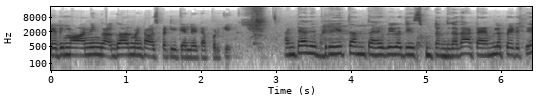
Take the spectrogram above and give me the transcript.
ఏది మార్నింగ్ గవర్నమెంట్ హాస్పిటల్కి వెళ్ళేటప్పటికి. అంటే అది బ్రీత్ అంత హెవీగా తీసుకుంటుంది కదా ఆ టైంలో పెడితే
